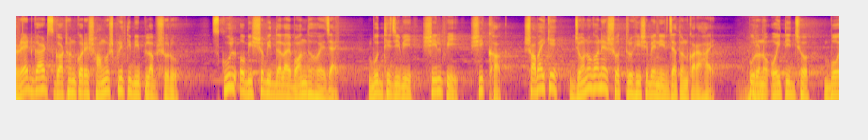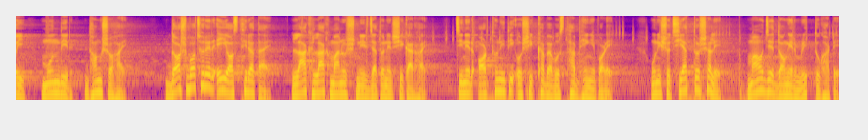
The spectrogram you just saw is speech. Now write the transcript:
রেড গার্ডস গঠন করে সংস্কৃতি বিপ্লব শুরু। স্কুল ও বিশ্ববিদ্যালয় বন্ধ হয়ে যায়। বুদ্ধিজীবী, শিল্পী, শিক্ষক সবাইকে জনগণের শত্রু হিসেবে নির্যাতন করা হয়। পুরনো ঐতিহ্য, বই, মন্দির ধ্বংস হয়। দশ বছরের এই অস্থিরতায় লাখ লাখ মানুষ নির্যাতনের শিকার হয়। চীনের অর্থনীতি ও শিক্ষা ব্যবস্থা ভেঙে পড়ে। উনিশশো ছিয়াত্তর সালে মাও জে দংয়ের মৃত্যু ঘটে।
